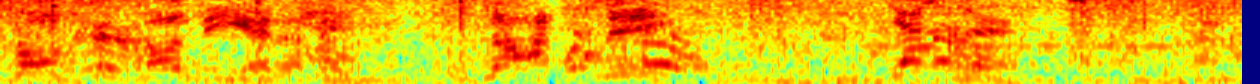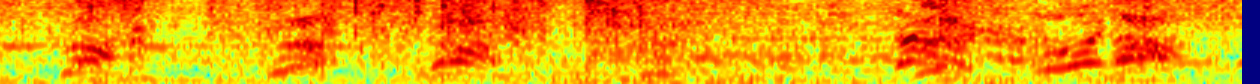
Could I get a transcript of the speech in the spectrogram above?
Focus on the enemy, not me! Yes, sir. That was close.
